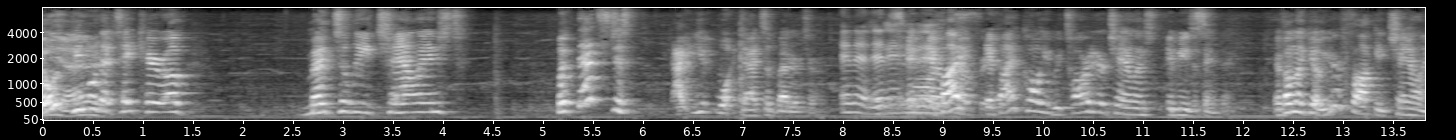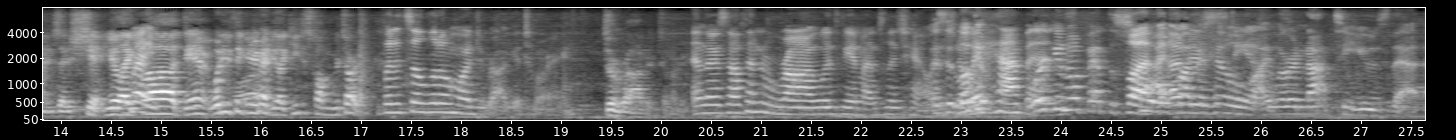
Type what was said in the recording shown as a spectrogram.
Those yeah, people that take care of mentally challenged, but that's just I, you, what? That's a better term. And it, it's And more if I if I call you retarded or challenged, it means the same thing. If I'm like, yo, you're fucking challenged as shit. You're like, Right. uh, damn it. What do you think in your head? You're like, he just called me retarded. But it's a little more derogatory. Derogatory. And there's nothing wrong with being mentally challenged. I said, no, look it at happens. working up at the school But I up on the hill. understand. I learned not to use that.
